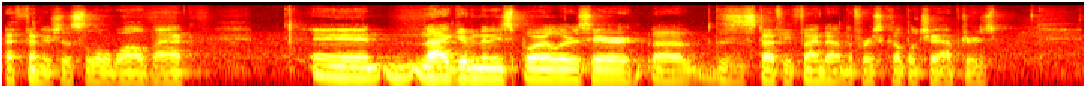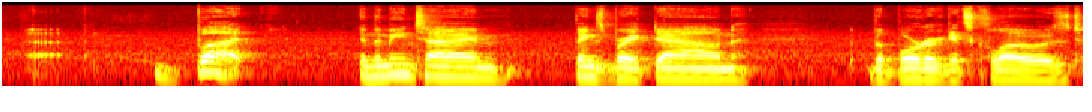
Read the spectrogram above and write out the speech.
I finished this a little while back. And not giving any spoilers here. Uh, this is stuff you find out in the first couple chapters. Uh, but in the meantime, things break down. The border gets closed.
